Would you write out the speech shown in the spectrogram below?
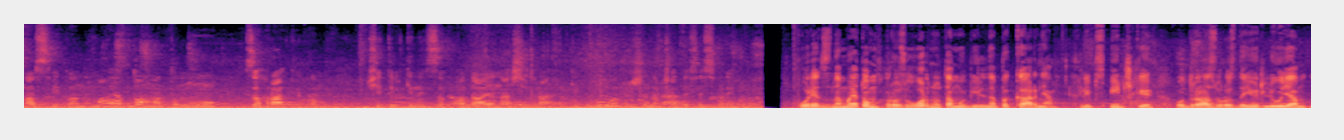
у нас світла немає вдома, тому за графіком вчительки не совпадає наші графіки. Тому ми прийшли навчатися сюди. Поряд з наметом розгорнута мобільна пекарня. Хліб з пічки одразу роздають людям.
